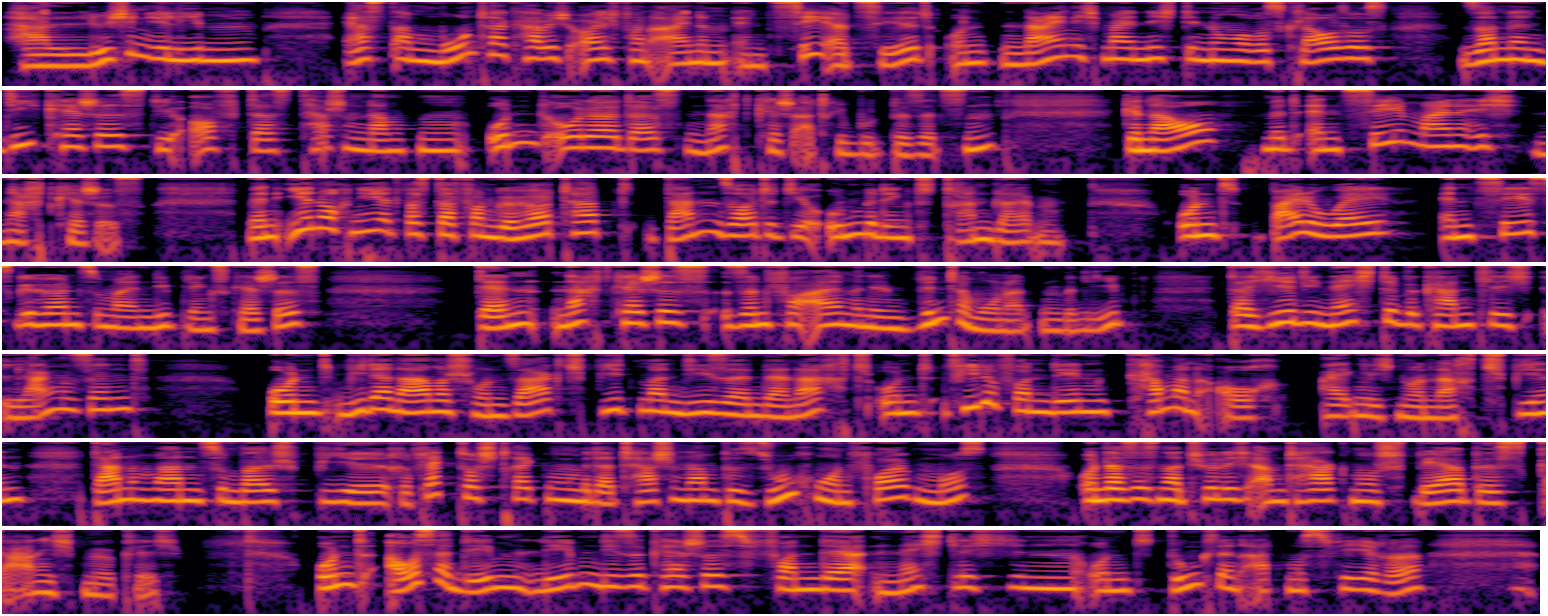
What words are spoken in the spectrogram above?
Hallöchen, ihr Lieben. Erst am Montag habe ich euch von einem NC erzählt und nein, ich meine nicht den Numerus Clausus, sondern die Caches, die oft das Taschenlampen- und oder das Nachtcache-Attribut besitzen. Genau, mit NC meine ich Nachtcaches. Wenn ihr noch nie etwas davon gehört habt, dann solltet ihr unbedingt dranbleiben. Und by the way, NCs gehören zu meinen Lieblingscaches, denn Nachtcaches sind vor allem in den Wintermonaten beliebt, da hier die Nächte bekanntlich lang sind. Und wie der Name schon sagt, spielt man diese in der Nacht. Und viele von denen kann man auch eigentlich nur nachts spielen, da man zum Beispiel Reflektorstrecken mit der Taschenlampe suchen und folgen muss. Und das ist natürlich am Tag nur schwer bis gar nicht möglich. Und außerdem leben diese Caches von der nächtlichen und dunklen Atmosphäre.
